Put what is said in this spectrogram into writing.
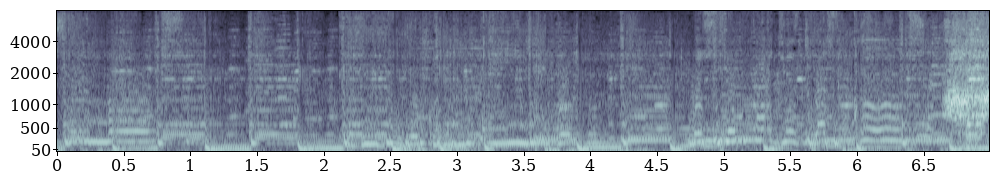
Más hermoso que detalles, las cosas.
